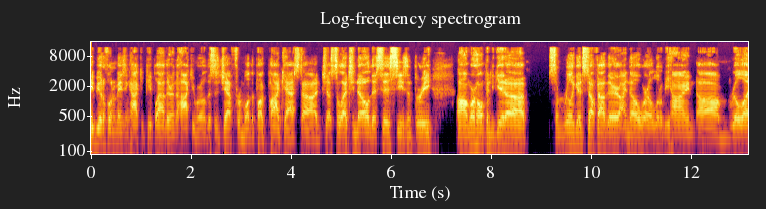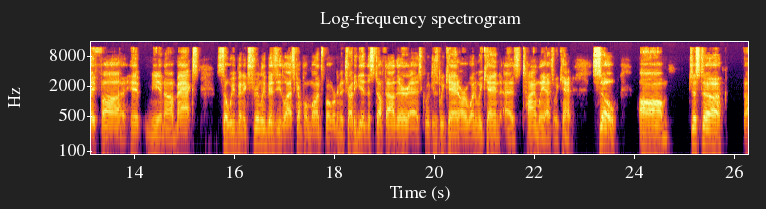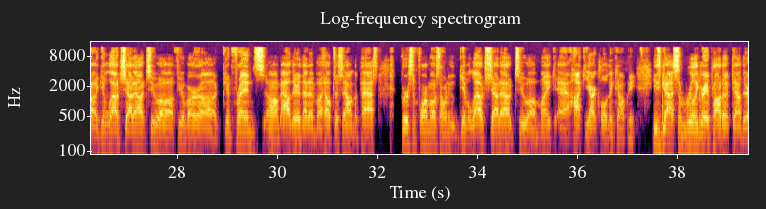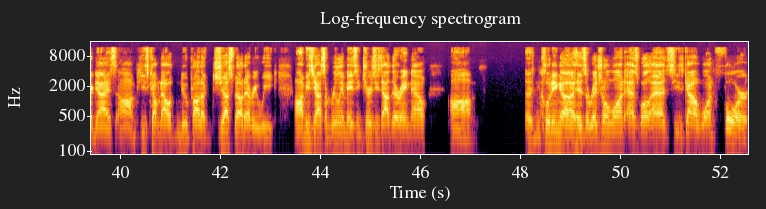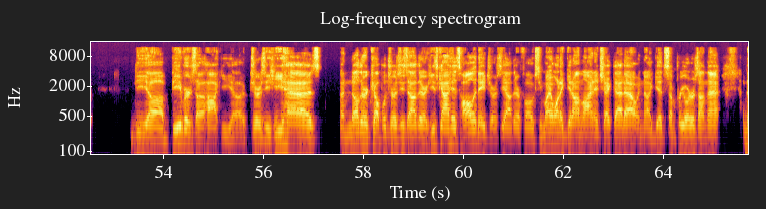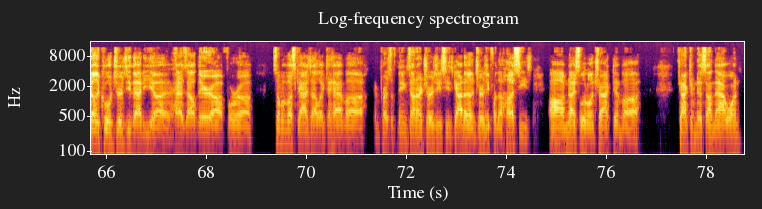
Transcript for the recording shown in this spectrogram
You beautiful and amazing hockey people out there in the hockey world. This is Jeff from What the Puck podcast. Uh, just to let you know, this is season three. Um, we're hoping to get uh, some really good stuff out there. I know we're a little behind. Um, real life uh, hit me and uh, Max. So we've been extremely busy the last couple of months, but we're going to try to get the stuff out there as quick as we can or when we can, as timely as we can. So, um, just uh uh, give a loud shout out to uh, a few of our uh, good friends um, out there that have uh, helped us out in the past. First and foremost, I want to give a loud shout out to uh, Mike at Hockey Art Clothing Company. He's got some really great product out there, guys. Um, he's coming out with new product just about every week. Um, he's got some really amazing jerseys out there right now, um, including uh, his original one, as well as he's got one for the uh Beavers uh, hockey uh jersey. He has another couple jerseys out there. He's got his holiday jersey out there, folks. You might want to get online and check that out and uh, get some pre-orders on that. Another cool jersey that he uh, has out there uh, for uh, some of us guys. I like to have uh, impressive things on our jerseys. He's got a jersey for the Hussies. Um, nice little attractive uh, attractiveness on that one.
